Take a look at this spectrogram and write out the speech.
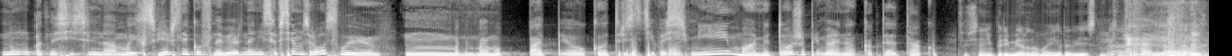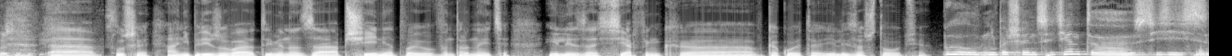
Ну, относительно моих сверстников, наверное, не совсем взрослые. Моему папе около 38, маме тоже примерно как-то так. То есть они примерно мои ровесники. Ну, А, слушай, а они переживают именно за общение твое в интернете или за серфинг э, какой-то, или за что вообще? Был небольшой инцидент в связи с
